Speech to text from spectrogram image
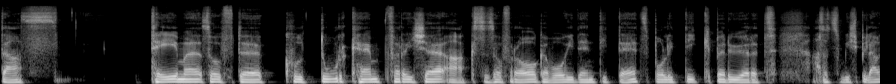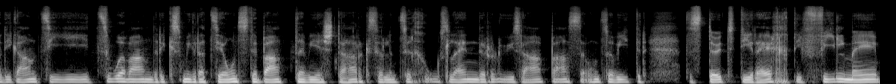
dass Themen so auf der kulturkämpferischen Achse, so Fragen, die Identitätspolitik berühren. Also zum Beispiel auch die ganze Zuwanderungs-, Migrationsdebatte, wie stark sollen sich Ausländer uns anpassen und so weiter, dass dort die Rechte viel mehr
